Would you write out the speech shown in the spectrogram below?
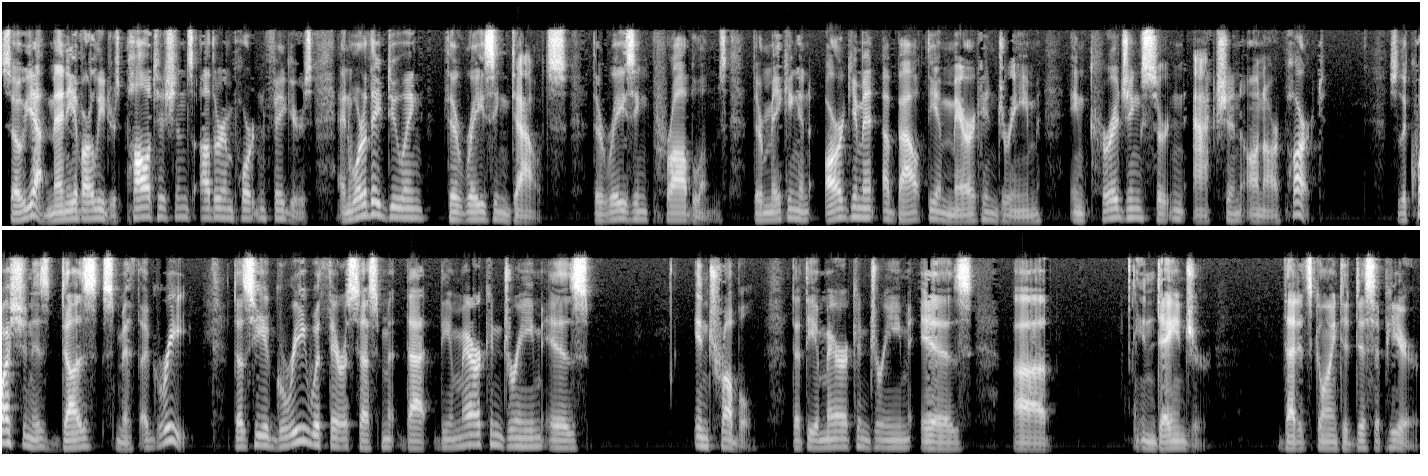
So yeah, many of our leaders, politicians, other important figures. And what are they doing? They're raising doubts. They're raising problems. They're making an argument about the American dream, encouraging certain action on our part. So the question is, does Smith agree? Does he agree with their assessment that the American dream is in trouble, that the American dream is uh, in danger, that it's going to disappear?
